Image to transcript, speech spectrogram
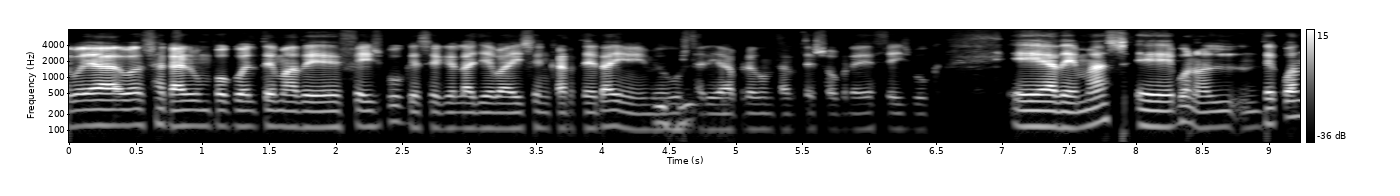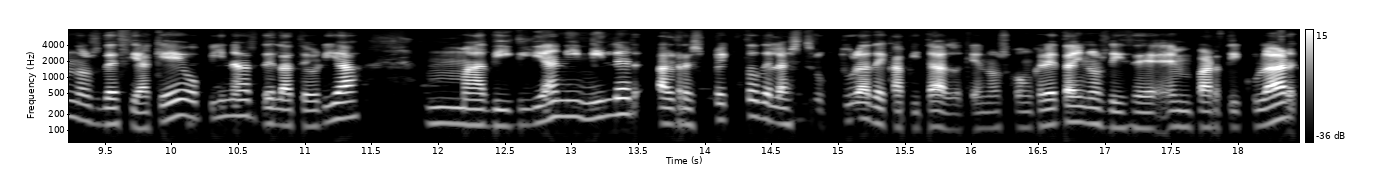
voy a sacar un poco el tema de Facebook, que sé que la lleváis en cartera y me gustaría preguntarte sobre Facebook. Eh, además, eh, bueno, de cuando nos decía, ¿qué opinas de la teoría Madigliani-Miller al respecto de la estructura de capital, que nos concreta y nos dice, en particular,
